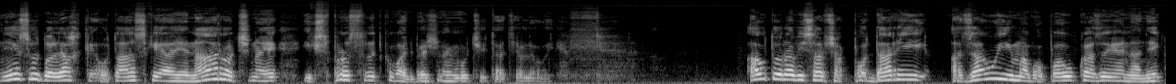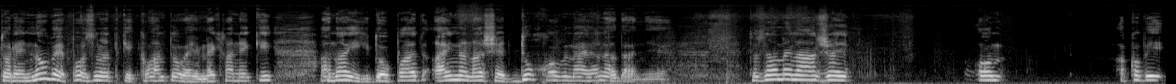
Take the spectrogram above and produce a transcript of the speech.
nie sú to ľahké otázky a je náročné ich sprostredkovať bežnému čitateľovi. Autorovi sa však podarí a zaujímavo poukazuje na niektoré nové poznatky kvantovej mechaniky a na ich dopad aj na naše duchovné hľadanie. To znamená, že on akoby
